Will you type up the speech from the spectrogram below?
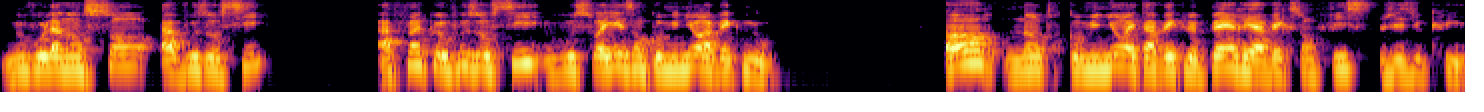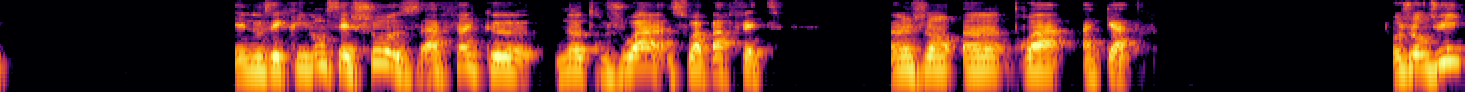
nous vous l'annonçons à vous aussi, afin que vous aussi vous soyez en communion avec nous. Or, notre communion est avec le Père et avec son Fils Jésus-Christ. Et nous écrivons ces choses afin que notre joie soit parfaite. 1 Jean 1, 3 à 4. Aujourd'hui,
